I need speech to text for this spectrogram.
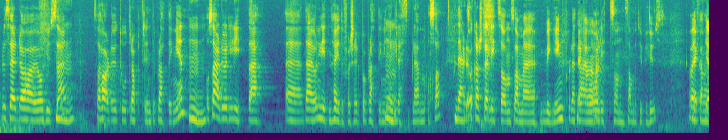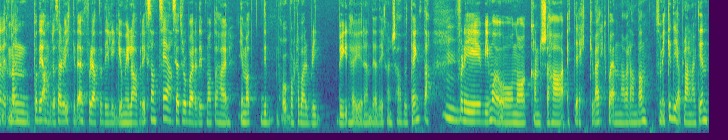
For du ser, du har jo huset. Så har du to trappetrinn til plattingen. Og så er det jo et lite eh, Det er jo en liten høydeforskjell på plattingen og gressplen også. Det det. Så kanskje det er litt sånn samme bygging, for dette Det er jo være. litt sånn samme type hus. Vet. Men på de andre så er det jo ikke det, fordi de ligger jo mye lavere. ikke? Ja. Så jeg tror bare de på en måte har I og med at de, vårt har bare blitt bygd høyere enn det de kanskje hadde tenkt. da. Mm. Fordi vi må jo nå kanskje ha et rekkverk på enden av verandaen som ikke de har planlagt inn.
